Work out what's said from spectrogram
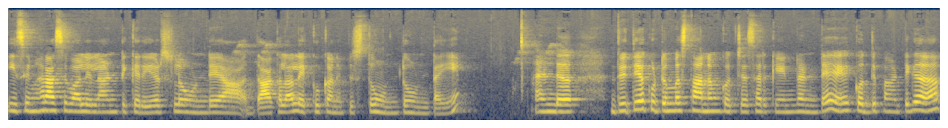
ఈ సింహరాశి వాళ్ళు ఇలాంటి కెరియర్స్లో ఉండే ఆ దాఖలాలు ఎక్కువ కనిపిస్తూ ఉంటూ ఉంటాయి. అండ్ ద్వితీయ కుటుంబ స్థానంకి వచ్చేసరికి ఏంటంటే కొద్దిపాటిగా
